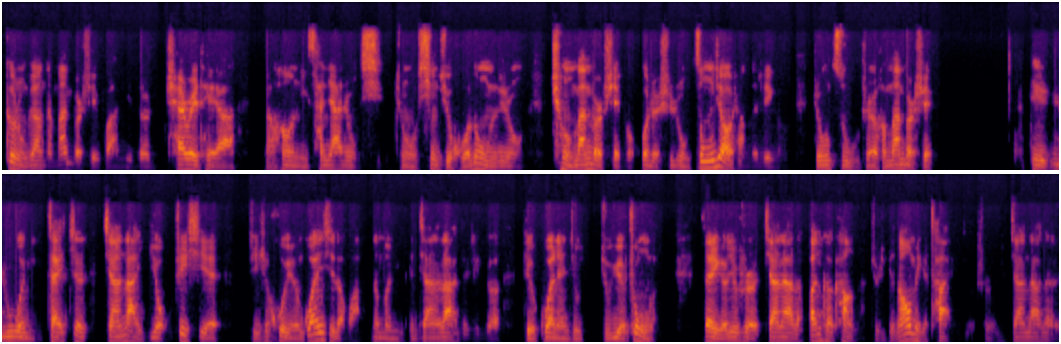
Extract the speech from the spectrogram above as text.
各种各样的 membership 啊，你的 charity 啊，然后你参加这种这种兴趣活动的这种这种 membership，或者是这种宗教上的这个这种组织和 membership，这如果你在这加拿大有这些这些会员关系的话，那么你跟加拿大的这个这个关联就就越重了。再一个就是加拿大的 bank account，就是 economic tie，就是加拿大的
